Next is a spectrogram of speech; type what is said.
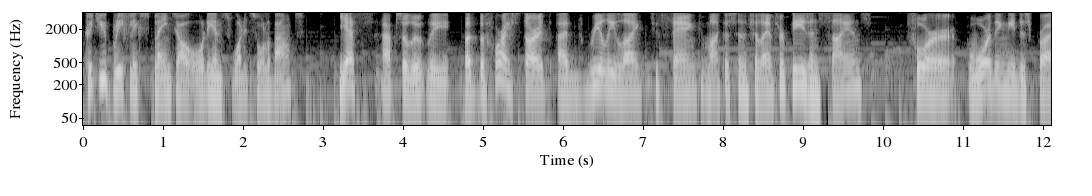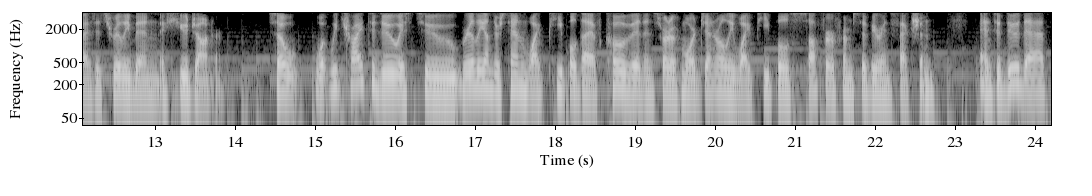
Could you briefly explain to our audience what it's all about? Yes, absolutely. But before I start, I'd really like to thank Michelson Philanthropies and Science for awarding me this prize. It's really been a huge honor. So, what we try to do is to really understand why people die of COVID and sort of more generally why people suffer from severe infection. And to do that,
